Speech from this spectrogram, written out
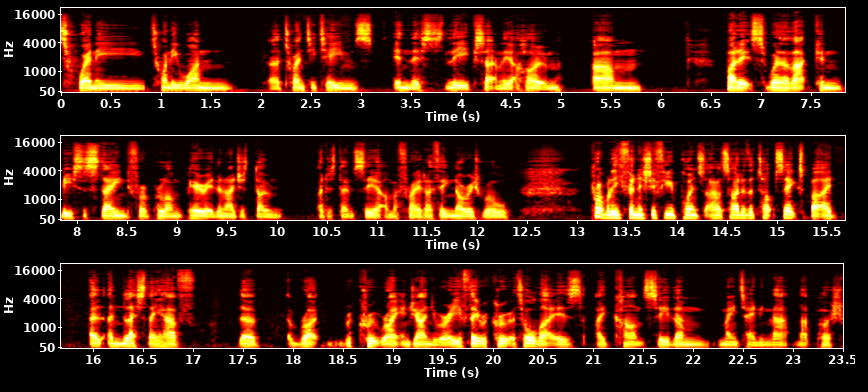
20 21 uh, 20 teams in this league certainly at home um, but it's whether that can be sustained for a prolonged period and i just don't i just don't see it i'm afraid i think norwich will probably finish a few points outside of the top six but i unless they have the right, recruit right in January. If they recruit at all, that is, I can't see them maintaining that that push.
